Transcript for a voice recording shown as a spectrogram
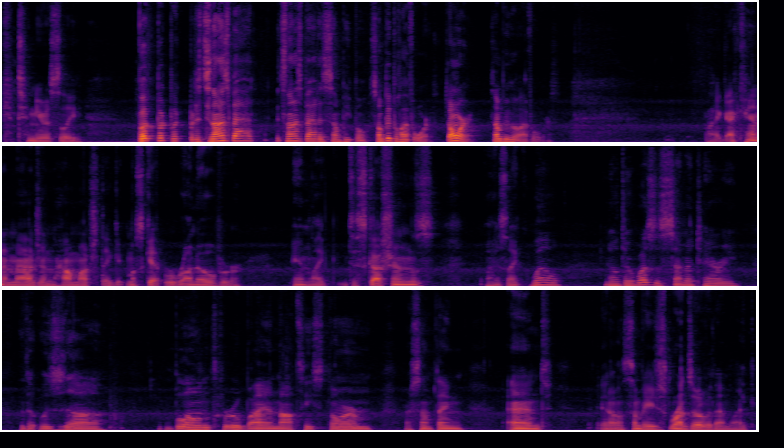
continuously but but but but it's not as bad. It's not as bad as some people. Some people have it worse. Don't worry. Some people have it worse. Like I can't imagine how much they get, must get run over in like discussions. I was like, well, you know, there was a cemetery that was uh, blown through by a Nazi storm or something, and you know somebody just runs over them like,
